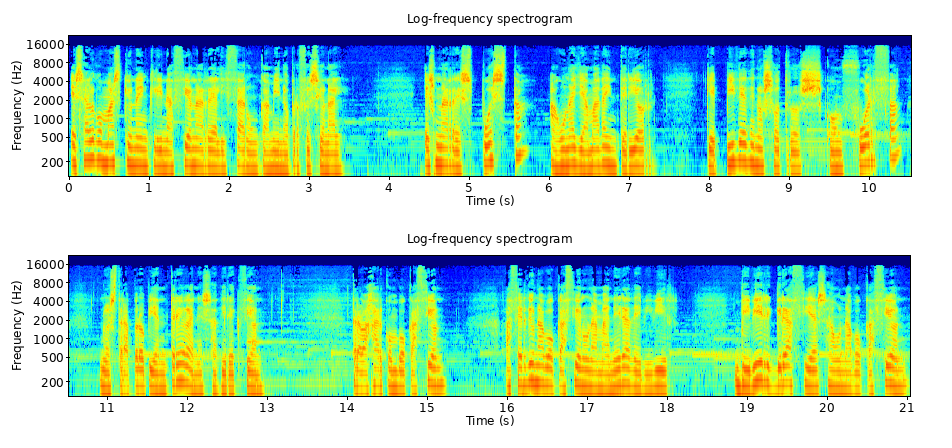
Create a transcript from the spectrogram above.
es algo más que una inclinación a realizar un camino profesional. Es una respuesta a una llamada interior que pide de nosotros con fuerza nuestra propia entrega en esa dirección. Trabajar con vocación, hacer de una vocación una manera de vivir, vivir gracias a una vocación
